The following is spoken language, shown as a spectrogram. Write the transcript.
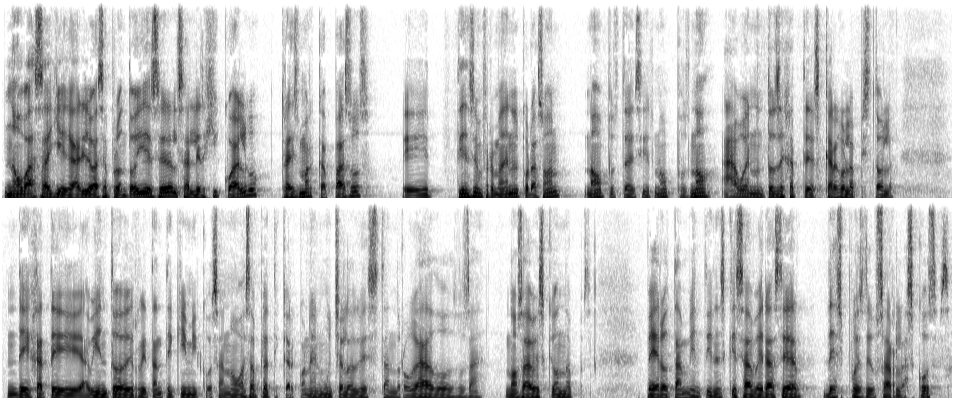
No vas a llegar y le vas a preguntar, oye, ¿eres alérgico a algo? ¿Traes marcapasos? Eh, ¿Tienes enfermedad en el corazón? No, pues te va a decir, no, pues no. Ah, bueno, entonces déjate descargo la pistola. déjate aviento irritante químico, o sea, no vas a platicar con él, muchas las veces están drogados, o sea, no sabes qué onda, pues. Pero también tienes que saber hacer después de usar las cosas.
